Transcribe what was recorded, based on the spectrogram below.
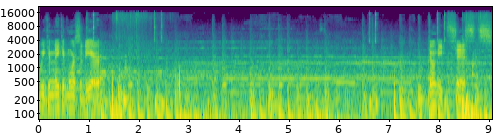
we can make it more severe. Don't need cysts.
